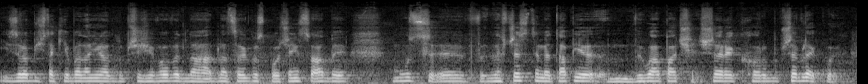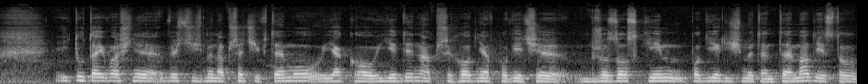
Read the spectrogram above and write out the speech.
i zrobić takie badania przesiewowe dla, dla całego społeczeństwa, aby móc e, we wczesnym etapie wyłapać szereg chorób przewlekłych. I tutaj właśnie wyszliśmy naprzeciw temu. Jako jedyna przychodnia w powiecie brzozowskim podjęliśmy ten temat. Jest to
